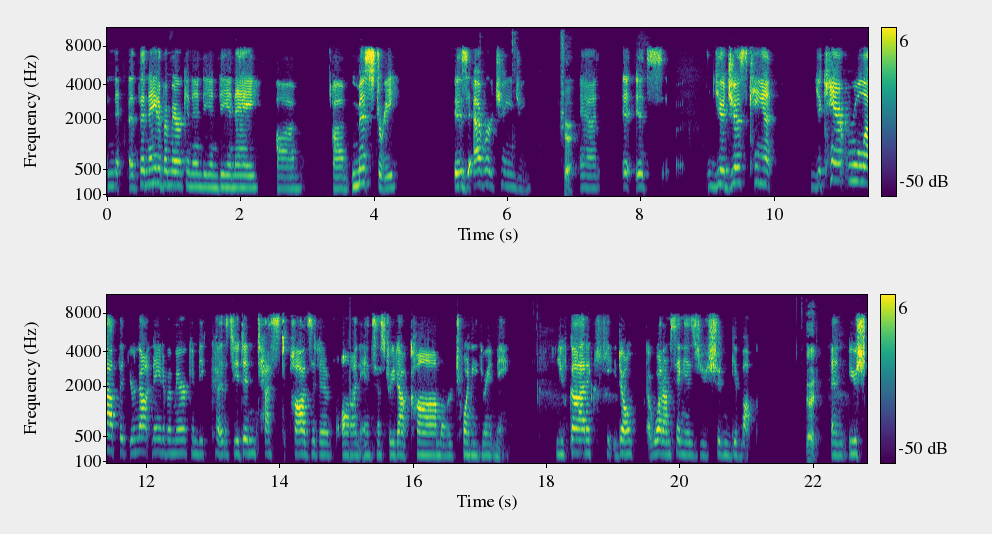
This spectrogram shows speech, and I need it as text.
the Native American Indian DNA um, uh, mystery is ever changing. Sure. And it, it's you just can't you can't rule out that you're not Native American because you didn't test positive on Ancestry.com or 23andMe. You've got to keep, don't, what I'm saying is you shouldn't give up. Good. And you should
